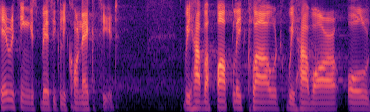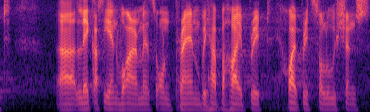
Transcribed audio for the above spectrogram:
everything is basically connected. We have a public cloud, we have our old uh, legacy environments on-prem, we have a hybrid, hybrid solutions,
